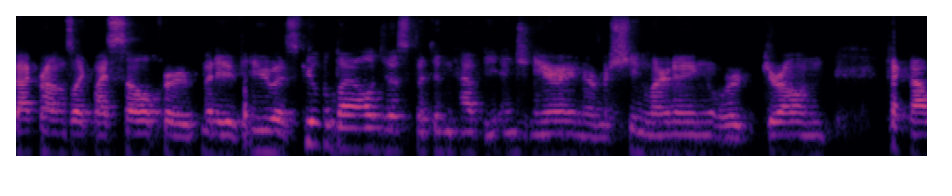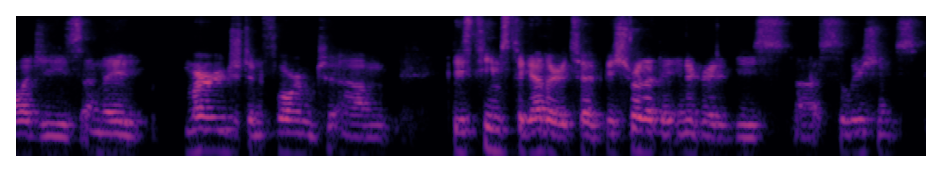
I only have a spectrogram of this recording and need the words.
backgrounds like myself or many of you as field biologists, but didn't have the engineering or machine learning or drone technologies. And they merged and formed um, these teams together to be sure that they integrated these uh, solutions.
